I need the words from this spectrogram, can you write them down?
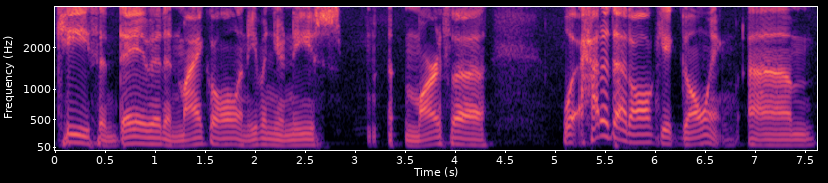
Keith and David and Michael and even your niece Martha. What? How did that all get going? Um,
